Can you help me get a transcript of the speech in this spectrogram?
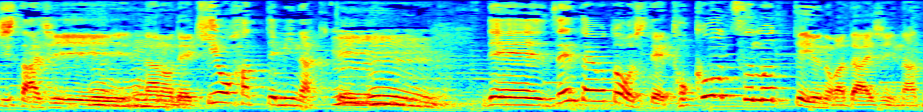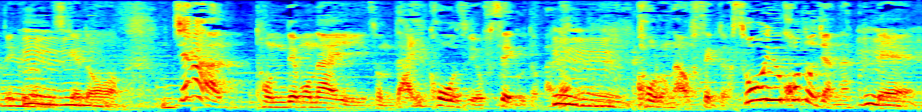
下地なので、気を張ってみなくていい。うん。で、全体を通して徳を積むっていうのが大事になってくるんですけど、じゃあ、とんでもない、その大洪水を防ぐとかね、コロナを防ぐとか、そういうことじゃなくて、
